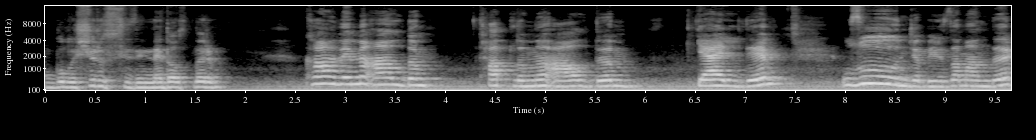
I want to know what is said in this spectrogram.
buluşuruz sizinle dostlarım. Kahvemi aldım. Tatlımı aldım. Geldim. Uzunca bir zamandır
